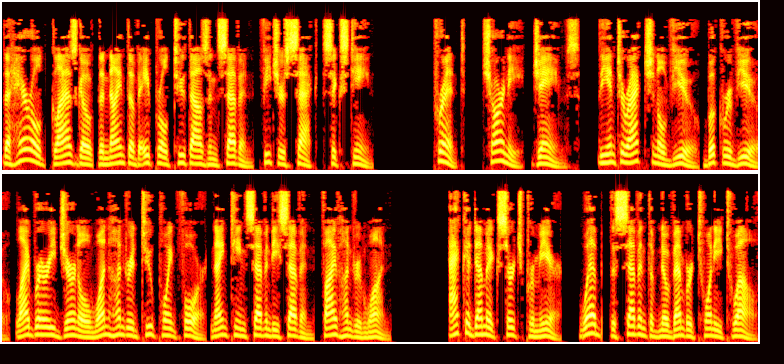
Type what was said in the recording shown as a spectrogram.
The Herald, Glasgow, the 9th of April 2007, features Sec. 16. Print. Charney, James. The Interactional View, Book Review, Library Journal 102.4, 1977, 501. Academic Search Premier. Web, the 7th of November 2012.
